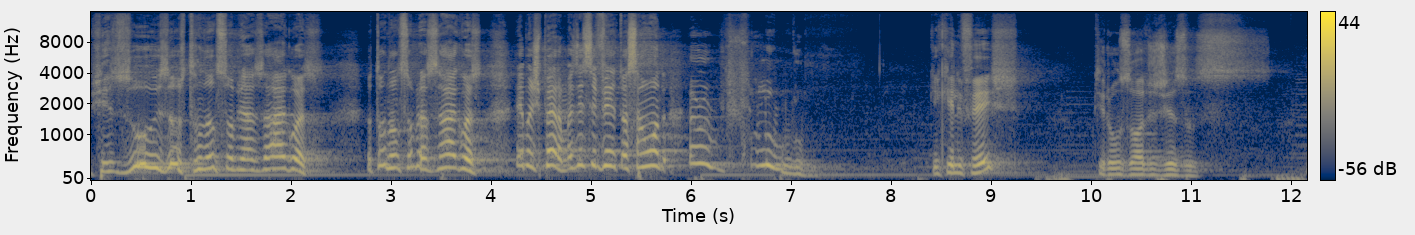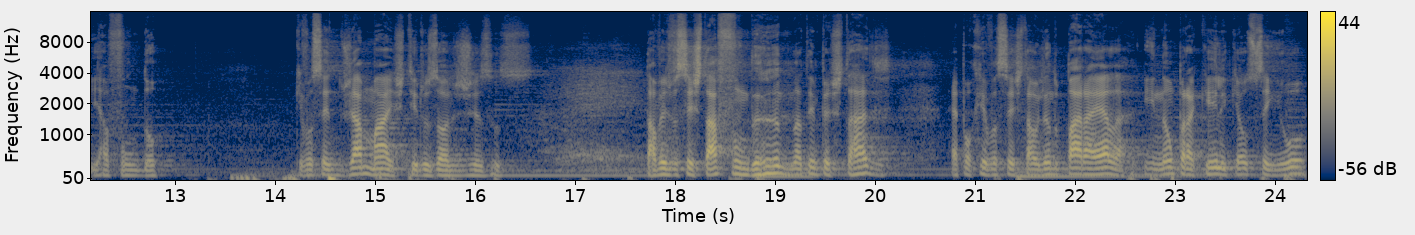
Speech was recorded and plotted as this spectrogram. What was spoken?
Jesus, eu estou andando sobre as águas. Eu estou andando sobre as águas. É, mas espera, mas esse vento, essa onda. O que, que ele fez? Tirou os olhos de Jesus e afundou. Que você jamais tire os olhos de Jesus. Talvez você está afundando na tempestade, é porque você está olhando para ela e não para aquele que é o Senhor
